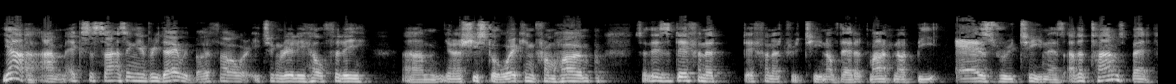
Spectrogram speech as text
Yeah, I'm exercising every day. We both are. We're eating really healthily. Um, you know, she's still working from home. So there's a definite, definite routine of that. It might not be as routine as other times, but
